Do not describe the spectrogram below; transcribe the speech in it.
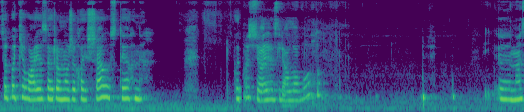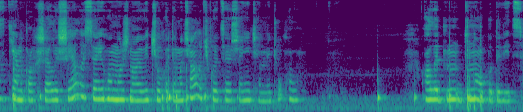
Запотіває, зараз може хай ще остигне. Ось я зляла воду. Е, На стінках ще лишилося, його можна відчухати мочалочкою, це я ще нічим не чухала. Але дно подивіться.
